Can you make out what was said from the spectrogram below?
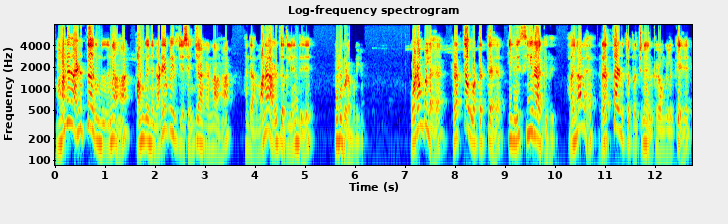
மன அழுத்தம் இருந்ததுன்னா அவங்க இந்த நடைப்பயிற்சியை செஞ்சாங்கன்னா அந்த மன அழுத்தத்திலேருந்து விடுபட முடியும். உடம்புல ரத்த ஓட்டத்தை இது சீராக்குது. அதனால ரத்த அழுத்த பிரச்சனை இருக்கிறவங்களுக்கு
